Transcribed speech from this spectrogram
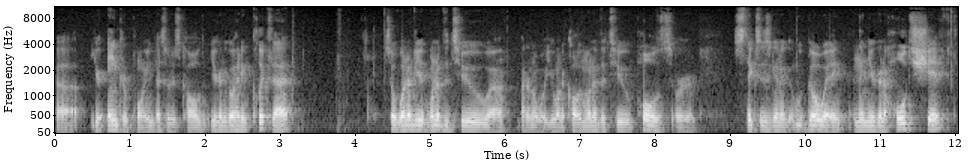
uh, your anchor point. That's what it's called. You're going to go ahead and click that. So one of your one of the two uh, I don't know what you want to call them. One of the two poles or sticks is going to go away, and then you're going to hold Shift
